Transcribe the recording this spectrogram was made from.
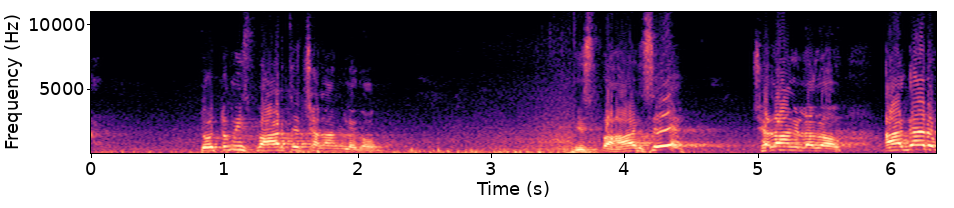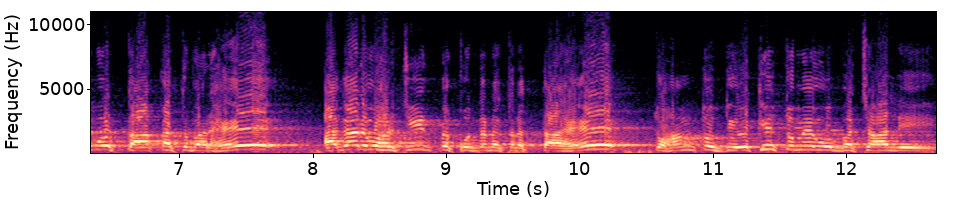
تو تم اس پہاڑ سے چھلانگ لگاؤ۔ اس پہاڑ سے چھلانگ لگاؤ۔ اگر وہ طاقتور ہے، اگر وہ ہر چیز پہ قدرت رکھتا ہے، تو ہم تو دیکھیں تمہیں وہ بچا لے۔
